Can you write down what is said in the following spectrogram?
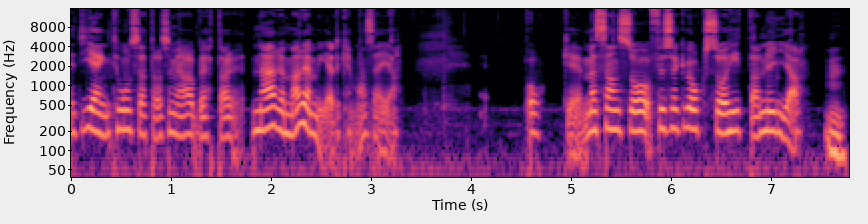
ett gäng tonsättare som vi arbetar närmare med kan man säga. Och, eh, men sen så försöker vi också hitta nya, mm.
